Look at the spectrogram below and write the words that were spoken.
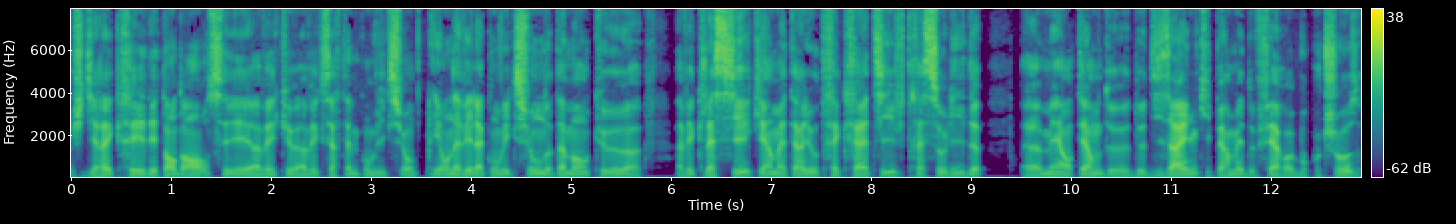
je dirais, créer des tendances et avec, avec certaines convictions. Et on avait la conviction notamment que avec l'acier, qui est un matériau très créatif, très solide, mais en termes de, de, design qui permet de faire beaucoup de choses,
